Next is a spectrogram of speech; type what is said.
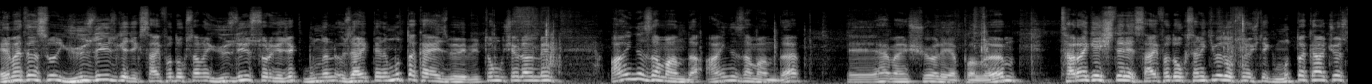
elementlerin sınıfı yüzde yüz gelecek. Sayfa 90'a yüzde yüz soru gelecek. Bunların özelliklerini mutlaka ezbere bil. Tonguç evladım benim. Aynı zamanda, aynı zamanda e, hemen şöyle yapalım. Tara geçleri sayfa 92 ve 93'teki mutlaka çöz.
